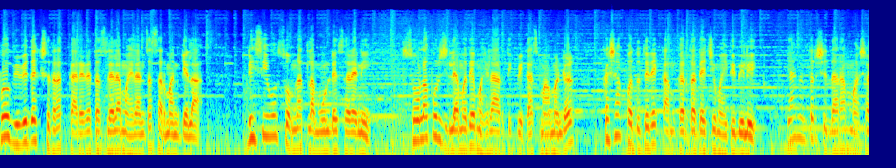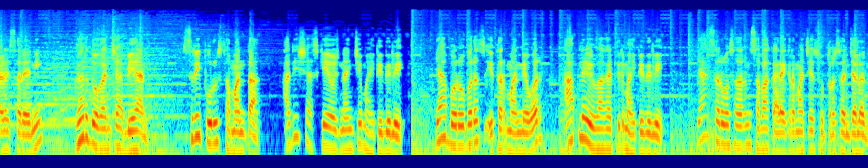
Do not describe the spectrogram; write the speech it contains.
व विविध क्षेत्रात कार्यरत असलेल्या महिलांचा सन्मान केला. डीसीओ सोमनाथ लामुंडे सर यांनी सोलापूर जिल्ह्यामध्ये महिला आर्थिक विकास महामंडळ कशा पद्धतीने काम करतात याची माहिती दिली. यानंतर सिद्धाराम माशाळे सर यांनी घर दोघांचे अभियान स्त्री पुरुष समानता आदी शासकीय योजनांची माहिती दिली. याबरोबरच इतर मान्यवर आपल्या विभागातील माहिती दिली. या सर्वसाधारण सभा कार्यक्रमाचे सूत्रसंचालन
